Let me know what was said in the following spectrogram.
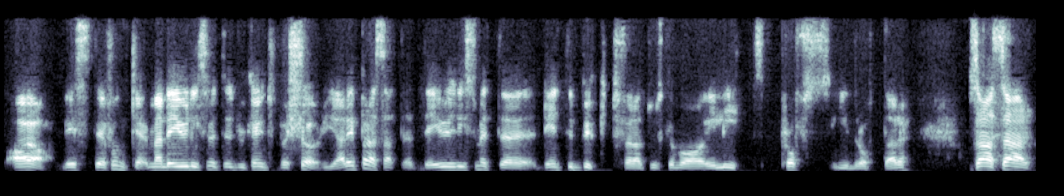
ah, ja visst det funkar. Men det är ju liksom inte, du kan ju inte försörja dig på det sättet. Det är ju liksom inte, det är inte byggt för att du ska vara elitproffsidrottare. Så här, så här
